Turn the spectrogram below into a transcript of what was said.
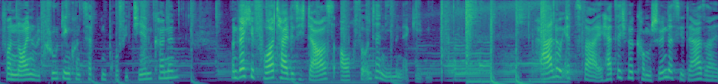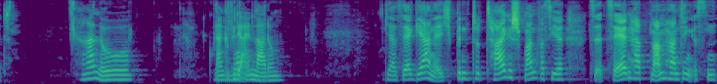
von neuen Recruiting-Konzepten profitieren können und welche Vorteile sich daraus auch für Unternehmen ergeben. Hallo ihr zwei, herzlich willkommen, schön, dass ihr da seid. Hallo, danke für die Einladung. Ja, sehr gerne. Ich bin total gespannt, was ihr zu erzählen habt. Mom Hunting ist ein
